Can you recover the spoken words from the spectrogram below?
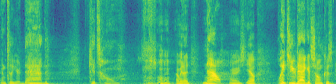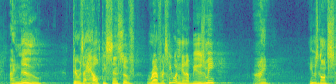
until your dad gets home. I mean, I, now, you know, wait till your dad gets home because I knew there was a healthy sense of reverence. He wasn't going to abuse me, right? He was going to,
